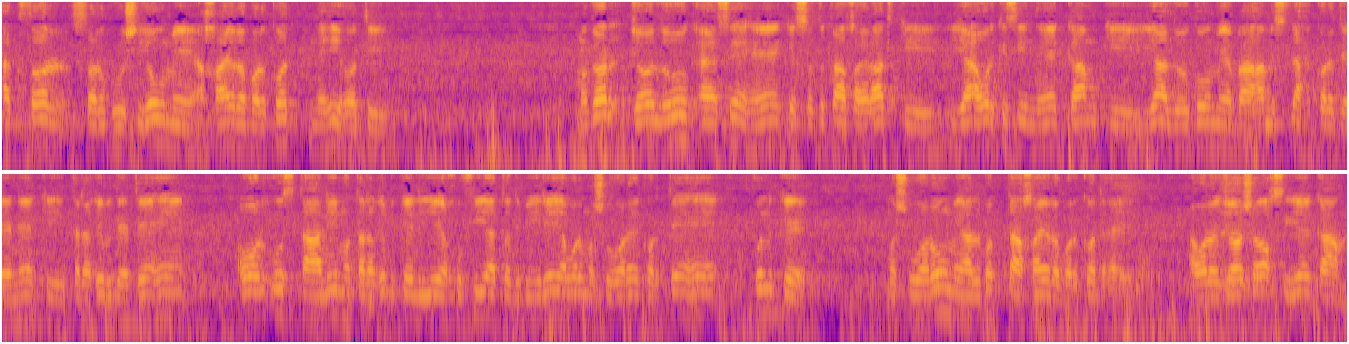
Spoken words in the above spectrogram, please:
اکثر سرگوشیوں میں خیر و برکت نہیں ہوتی۔ مگر جو لوگ ایسے ہیں کہ صدقہ خیرات کی یا اور کسی نیک کام کی یا لوگوں میں باہم اصلاح کر دینے کی ترغیب دیتے ہیں اور اس تعلیم و ترغیب کے لیے خفیہ تدبیریں اور مشورے کرتے ہیں، ان کے مشوروں میں البتہ خیر و برکت ہے۔ اور جو شخص یہ کام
